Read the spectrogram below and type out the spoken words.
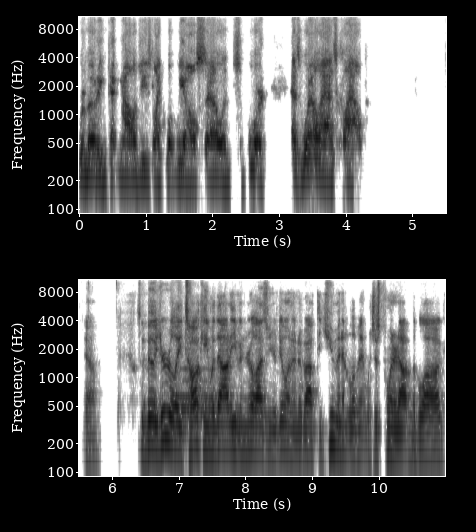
remoting technologies like what we all sell and support, as well as cloud. Yeah. So, Bill, you're really talking without even realizing you're doing it about the human element, which is pointed out in the blog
